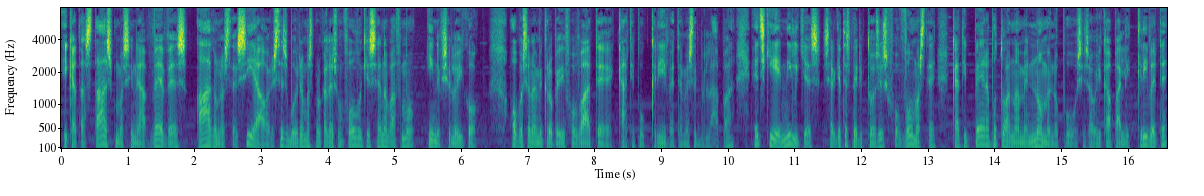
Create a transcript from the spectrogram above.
Οι καταστάσεις που μας είναι αβέβαιες, άγνωστες ή αόριστες μπορεί να μας προκαλέσουν φόβο και σε ένα βαθμό είναι φυσιολογικό. Όπως ένα μικρό παιδί φοβάται κάτι που κρύβεται μέσα στην τουλάπα, έτσι και οι ενήλικες σε αρκετές περιπτώσεις φοβόμαστε κάτι πέρα από το αναμενόμενο που συσσαγωγικά πάλι κρύβεται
